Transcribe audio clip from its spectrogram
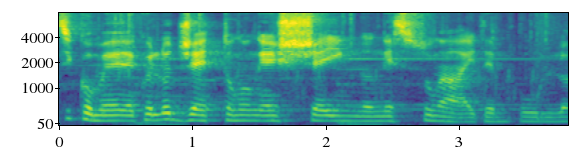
Siccome quell'oggetto non esce in nessun item pool.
